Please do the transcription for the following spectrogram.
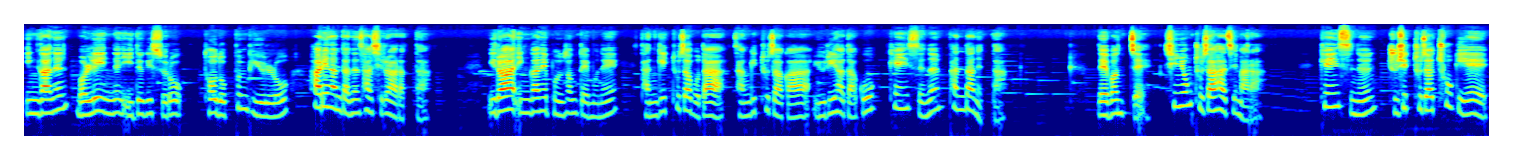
인간은 멀리 있는 이득일수록 더 높은 비율로 할인한다는 사실을 알았다. 이러한 인간의 본성 때문에 단기 투자보다 장기 투자가 유리하다고 케인스는 판단했다. 네 번째, 신용 투자하지 마라. 케인스는 주식 투자 초기에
